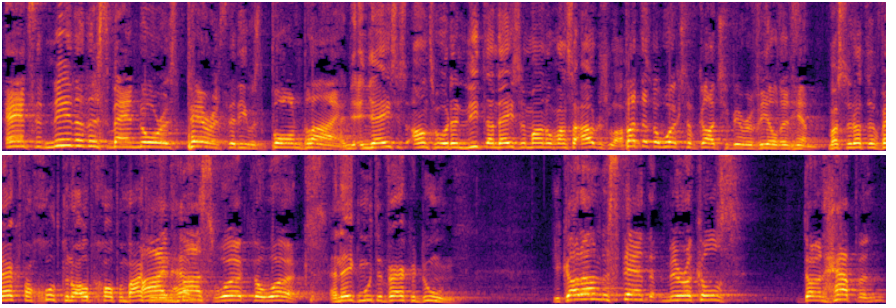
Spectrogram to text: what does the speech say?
answered neither this man nor his parents that he was born blind, En, Jezus antwoordde niet aan deze man of aan zijn ouders lag. but that the works of God should be revealed in him. Maar zodat de werken van God kunnen open geopenbaard worden I in hem. must work the works. En ik moet de werken doen. You got to understand that miracles don't happen,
